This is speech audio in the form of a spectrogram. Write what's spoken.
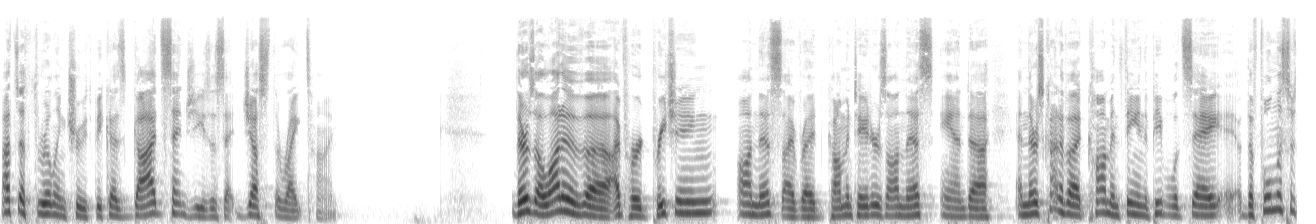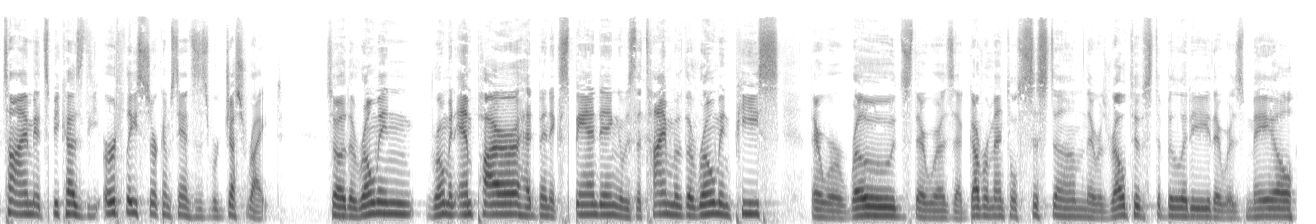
That's a thrilling truth because God sent Jesus at just the right time. There's a lot of, uh, I've heard preaching on this, I've read commentators on this, and, uh, and there's kind of a common theme that people would say the fullness of time, it's because the earthly circumstances were just right. So the Roman, Roman Empire had been expanding. It was the time of the Roman peace. There were roads, there was a governmental system, there was relative stability, there was mail,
